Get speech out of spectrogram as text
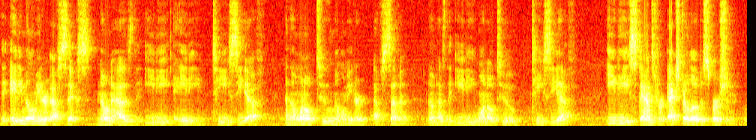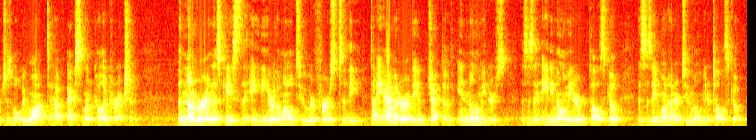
the 80mm f6, known as the ED80 TCF, and the 102mm f7, known as the ED102 TCF. ED stands for extra low dispersion, which is what we want to have excellent color correction. The number, in this case the 80 or the 102, refers to the diameter of the objective in millimeters. This is an 80 millimeter telescope. This is a 102 millimeter telescope.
